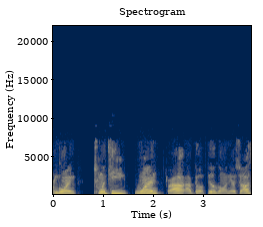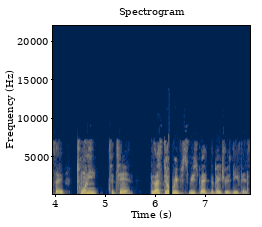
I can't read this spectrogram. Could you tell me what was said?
I'm going 21, or I'll, I'll throw a field goal in there. So I'll say 20 to 10 because I still re- respect the Patriots defense.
